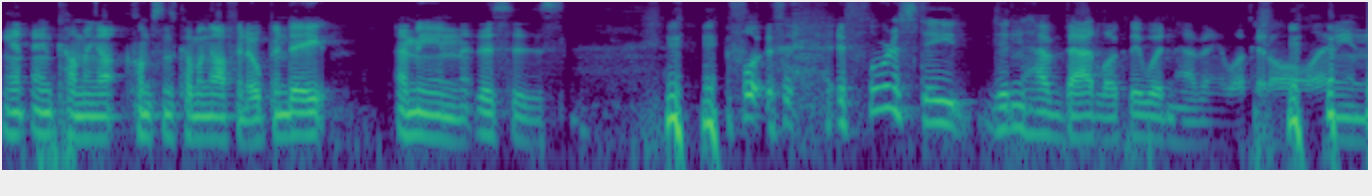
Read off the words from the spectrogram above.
And, and coming up, Clemson's coming off an open date. I mean, this is if Florida State didn't have bad luck, they wouldn't have any luck at all. I mean,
